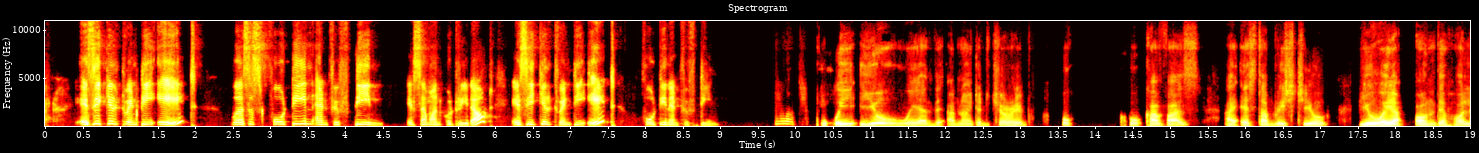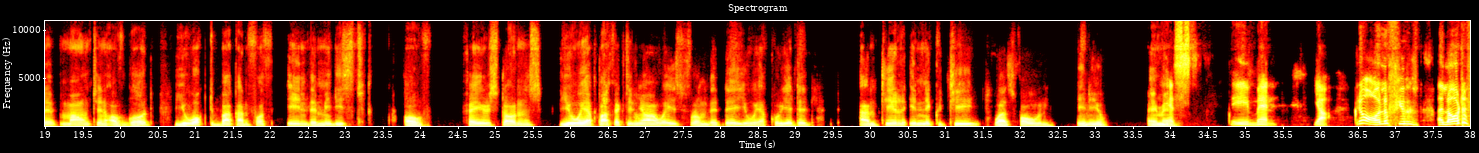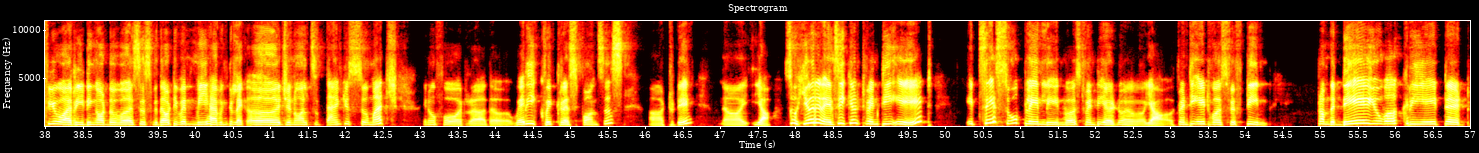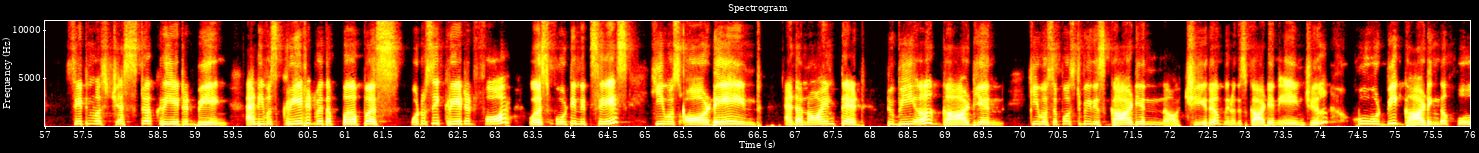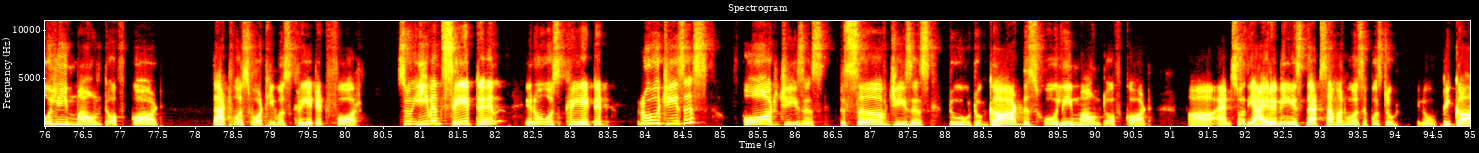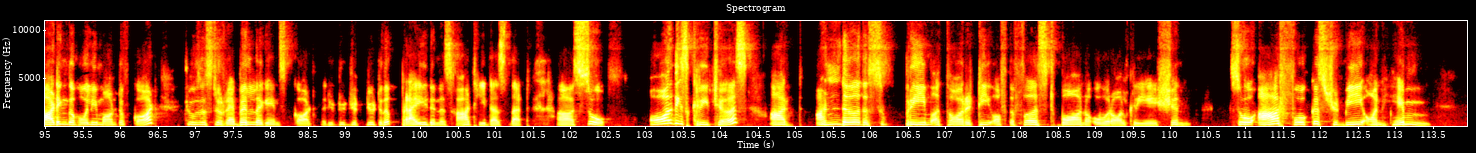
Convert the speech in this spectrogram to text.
Ezekiel 28, verses 14 and 15. If someone could read out Ezekiel 28, 14 and 15. We, you were the anointed cherub who, who covers. I established you. You were on the holy mountain of God. You walked back and forth in the midst of fair stones. You were perfect in your ways from the day you were created until iniquity was found in you. Amen. Yes. Amen. Yeah. You know, all of you, a lot of you are reading out the verses without even me having to like urge and also thank you so much, you know, for uh, the very quick responses uh, today. Uh, yeah. So here in Ezekiel 28, it says so plainly in verse 20 uh, uh, yeah 28 verse 15 from the day you were created satan was just a created being and he was created with a purpose what was he created for verse 14 it says he was ordained and anointed to be a guardian he was supposed to be this guardian uh, cherub you know this guardian angel who would be guarding the holy mount of god that was what he was created for. So even Satan, you know, was created through Jesus, for Jesus, to serve Jesus, to, to guard this holy mount of God. Uh, and so the irony is that someone who was supposed to, you know, be guarding the holy mount of God chooses to rebel against God due to, the pride in his heart. He does that. Uh, so all these creatures are under the supreme authority of the firstborn over all creation. So our focus should be on Him,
